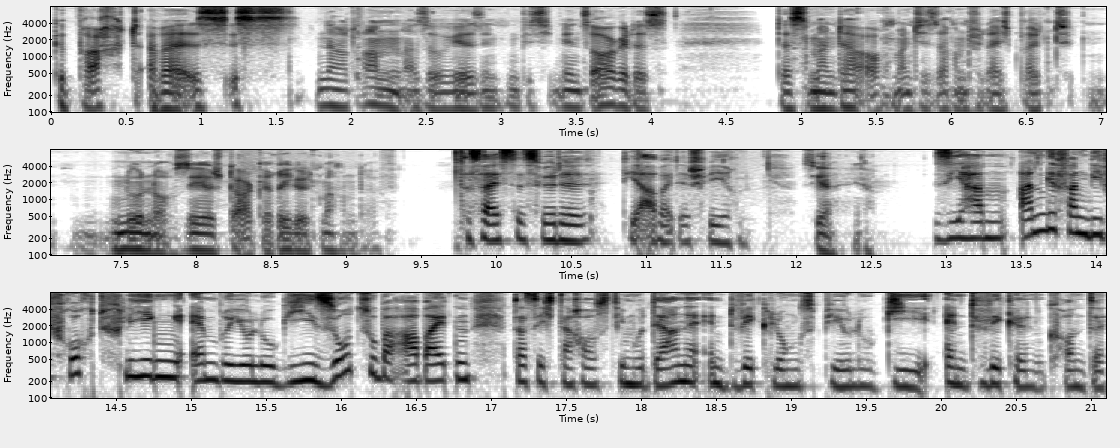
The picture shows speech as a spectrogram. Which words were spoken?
gebracht, aber es ist nah dran. Also wir sind ein bisschen in Sorge, dass, dass man da auch manche Sachen vielleicht bald nur noch sehr stark geregelt machen darf. Das heißt, es würde die Arbeit erschweren. Sehr, ja. Sie haben angefangen, die Fruchtfliegen-Embryologie so zu bearbeiten, dass sich daraus die moderne Entwicklungsbiologie entwickeln konnte.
